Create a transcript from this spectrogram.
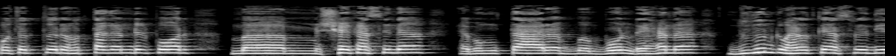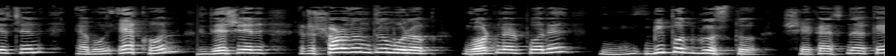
পঁচাত্তর হত্যাকাণ্ডের পর শেখ হাসিনা এবং তার বোন রেহানা দুজনকে ভারতকে আশ্রয় দিয়েছেন এবং এখন দেশের একটা ষড়যন্ত্রমূলক ঘটনার পরে বিপদগ্রস্ত শেখ হাসিনাকে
